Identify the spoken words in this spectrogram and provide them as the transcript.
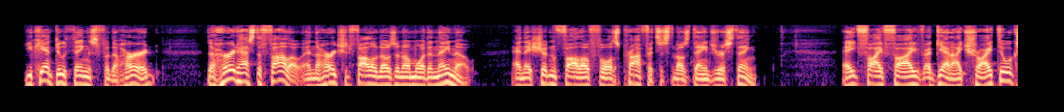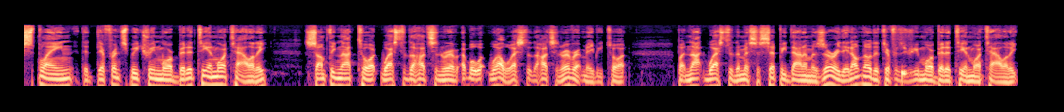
you can't do things for the herd. The herd has to follow, and the herd should follow those who know more than they know. And they shouldn't follow false prophets. It's the most dangerous thing. 855, again, I tried to explain the difference between morbidity and mortality, something not taught west of the Hudson River. Well, west of the Hudson River, it may be taught but not west of the Mississippi down in Missouri. They don't know the difference between morbidity and mortality.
